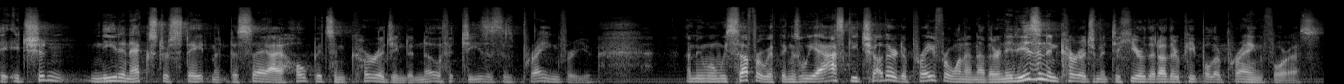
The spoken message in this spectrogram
It shouldn't need an extra statement to say, I hope it's encouraging to know that Jesus is praying for you. I mean, when we suffer with things, we ask each other to pray for one another, and it is an encouragement to hear that other people are praying for us.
